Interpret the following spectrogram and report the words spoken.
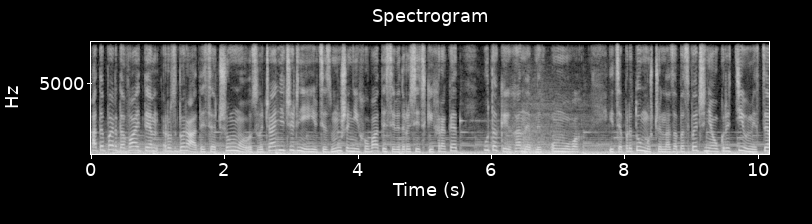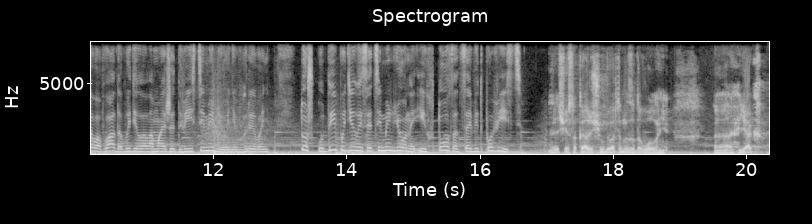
А тепер давайте розбиратися, чому звичайні чернігівці змушені ховатися від російських ракет у таких ганебних умовах. І це при тому, що на забезпечення укриттів місцева влада виділила майже 200 мільйонів гривень. Тож куди поділися ці мільйони і хто за це відповість? Е, чесно кажучи, відверто незадоволені. Е, Як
